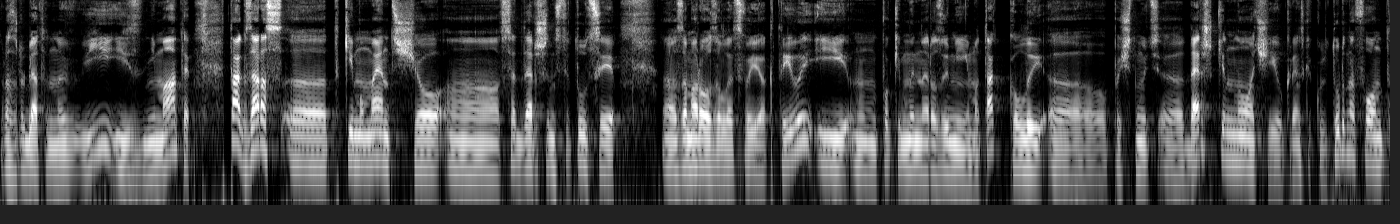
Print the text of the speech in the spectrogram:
розробляти нові, і знімати. Так зараз е, такий момент, що е, все держінституції е, заморозили свої активи, і поки ми не розуміємо, так коли е, почнуть держкіно чи Український культурний фонд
